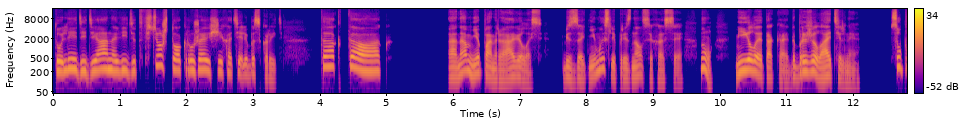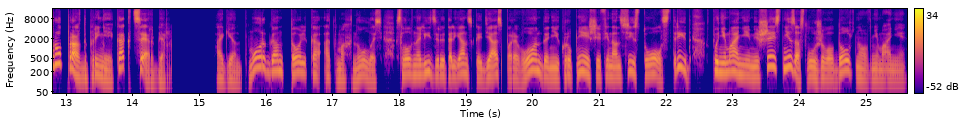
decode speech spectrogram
то леди Диана видит все, что окружающие хотели бы скрыть. Так-так. Она мне понравилась, — без задней мысли признался Хосе. Ну, милая такая, доброжелательная. Супруг, правда, при ней, как Цербер. Агент Морган только отмахнулась, словно лидер итальянской диаспоры в Лондоне и крупнейший финансист Уолл-стрит в понимании Ми-6 не заслуживал должного внимания.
